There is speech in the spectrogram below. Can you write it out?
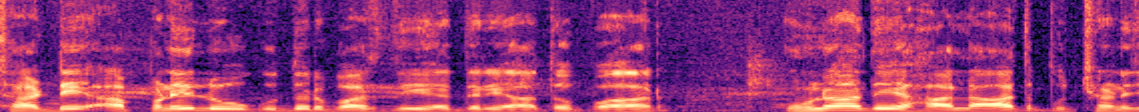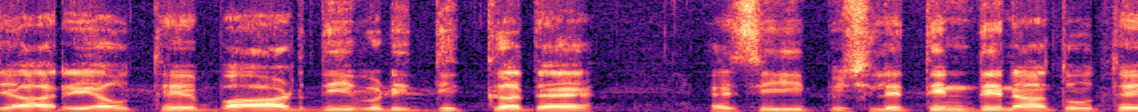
ਸਾਡੇ ਆਪਣੇ ਲੋਕ ਉਧਰ ਵੱਸਦੇ ਆ ਦਰਿਆ ਤੋਂ ਪਾਰ ਉਹਨਾਂ ਦੇ ਹਾਲਾਤ ਪੁੱਛਣ ਜਾ ਰਹੇ ਆ ਉੱਥੇ ਬਾੜ ਦੀ ਬੜੀ ਦਿੱਕਤ ਹੈ ਅਸੀਂ ਪਿਛਲੇ 3 ਦਿਨਾਂ ਤੋਂ ਉੱਥੇ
